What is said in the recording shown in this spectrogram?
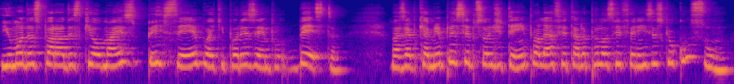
E uma das paradas que eu mais percebo é que, por exemplo, besta. Mas é porque a minha percepção de tempo ela é afetada pelas referências que eu consumo.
